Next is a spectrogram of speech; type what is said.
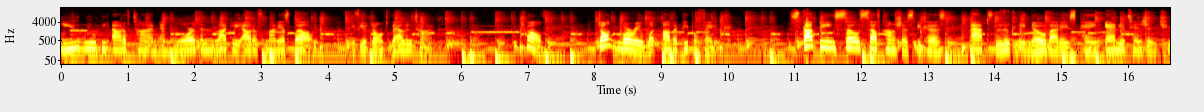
you will be out of time and more than likely out of money as well if you don't value time. 12. Don't worry what other people think. Stop being so self conscious because absolutely nobody is paying any attention to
